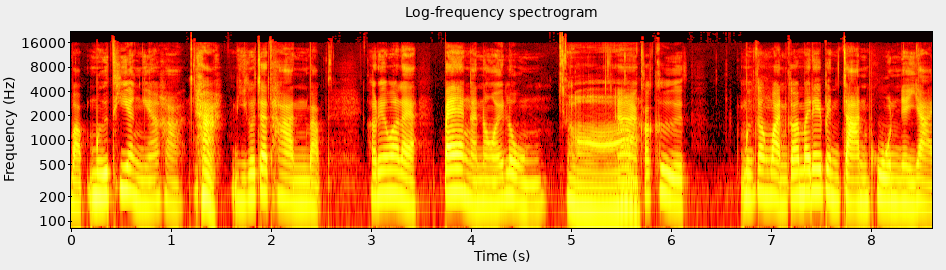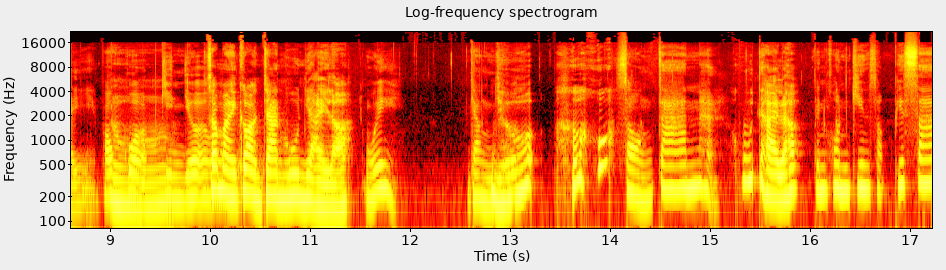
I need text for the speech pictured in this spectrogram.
แบบมื้อเที่ยงเงี้ยค่ะค่ะ นี่ก็จะทานแบบเขาเรียกว่าอะไรแป้งอะน้อยลงอ๋อออ่าก็คือ มื้อกลางวันก็ไม่ได้เป็นจานพูนใหญ่ๆ เพราะกลัวแบบกินเยอะ สมัยก่อนจานพูนใหญ่เหรออุ้ยอย่างเยอะสองจานค่ะอู้ตายแล้ว เป็นคนกินสองพิซซ่า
